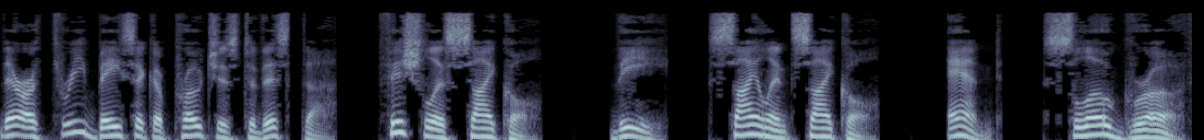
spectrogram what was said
There are three basic approaches to this, the «fishless cycle», the silent cycle, and slow growth.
